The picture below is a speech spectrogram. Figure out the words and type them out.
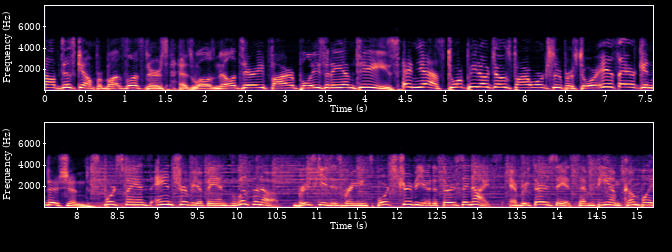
off discount for Buzz listeners, as well as military, fire, police, and EMTs. And yes, Torpedo Joe's Fireworks Superstore is air conditioned. Sports fans and trivia fans, listen up. Brewskis is bringing sports trivia to Thursday nights. Every Thursday at 7 p.m., come play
